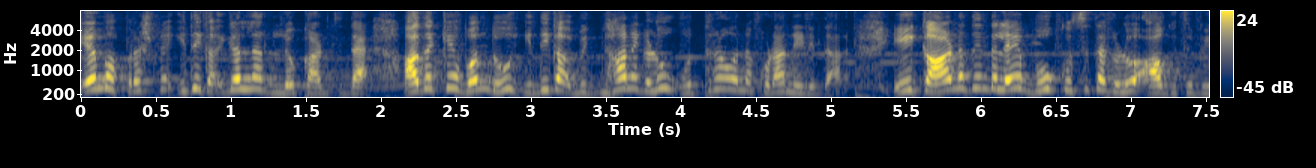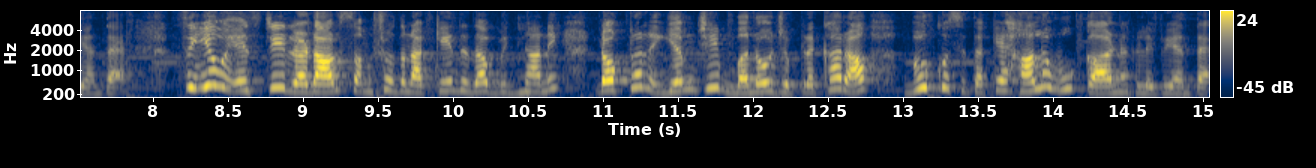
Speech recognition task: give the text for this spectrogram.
ಎಂಬ ಪ್ರಶ್ನೆ ಇದೀಗ ಎಲ್ಲರಲ್ಲೂ ಕಾಡ್ತಿದೆ. ಅದಕ್ಕೆ ಒಂದು ಇದೀಗ ವಿಜ್ಞಾನಿಗಳು ಉತ್ತರವನ್ನು ಕೂಡ ನೀಡಿದ್ದಾರೆ. ಈ ಕಾರಣದಿಂದಲೇ ಭೂಕುಸಿತಗಳು ಆಗುತ್ತಿವೆ ಅಂತೆ ಸಿಯುಎಸ್ಟಿ ರಡಾರ್ ಸಂಶೋಧನಾ ಕೇಂದ್ರದ ವಿಜ್ಞಾನಿ ಡಾಕ್ಟರ್ ಎಂಜಿ ಮನೋಜ್ ಪ್ರಕಾರ ಭೂಕುಸಿತಕ್ಕೆ ಹಲವು ಕಾರಣಗಳಿವೆ ಅಂತೆ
